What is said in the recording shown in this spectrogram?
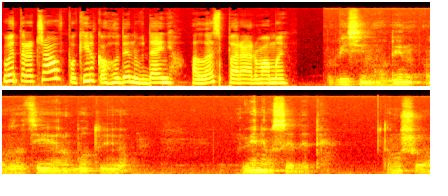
Витрачав по кілька годин в день, але з перервами. 8 годин за цією роботою ви не всидите, тому що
